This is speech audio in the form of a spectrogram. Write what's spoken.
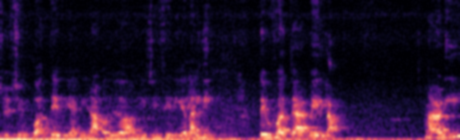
म्हणजे जेव्हा देवी आणि ही जी सिरियल आली तेव्हा त्यावेळेला आणि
